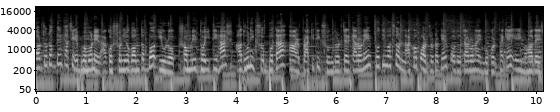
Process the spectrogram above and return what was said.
পর্যটকদের কাছে ভ্রমণের আকর্ষণীয় গন্তব্য ইউরোপ। সমৃদ্ধ ইতিহাস, আধুনিক সভ্যতা আর প্রাকৃতিক সৌন্দর্যের কারণে প্রতি বছর লাখো পর্যটকের পদচারণায় মুখর থাকে এই মহাদেশ।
